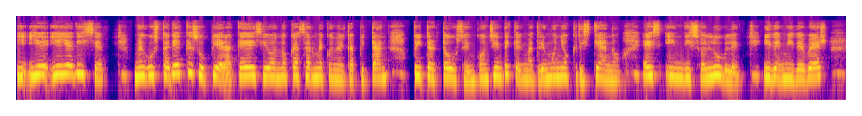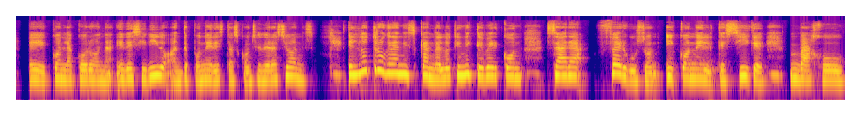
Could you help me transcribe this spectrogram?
Y, ella dice, me gustaría que supiera que he decidido no casarme con el capitán Peter Townsend, consciente que el matrimonio cristiano es indisoluble y de mi deber eh, con la corona he decidido anteponer estas consideraciones. El otro gran escándalo tiene que ver con Sarah Ferguson y con el que sigue bajo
